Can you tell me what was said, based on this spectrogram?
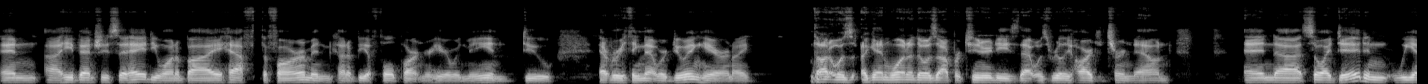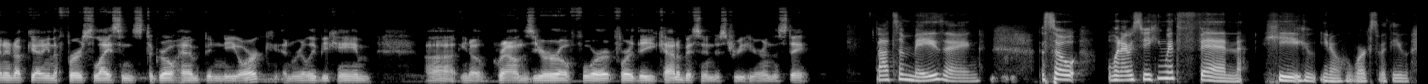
and uh, he eventually said, "Hey, do you want to buy half the farm and kind of be a full partner here with me and do everything that we're doing here?" And I thought it was again one of those opportunities that was really hard to turn down. And uh, so I did, and we ended up getting the first license to grow hemp in New York, and really became, uh, you know, ground zero for for the cannabis industry here in the state. That's amazing. So when I was speaking with Finn, he who you know who works with you,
